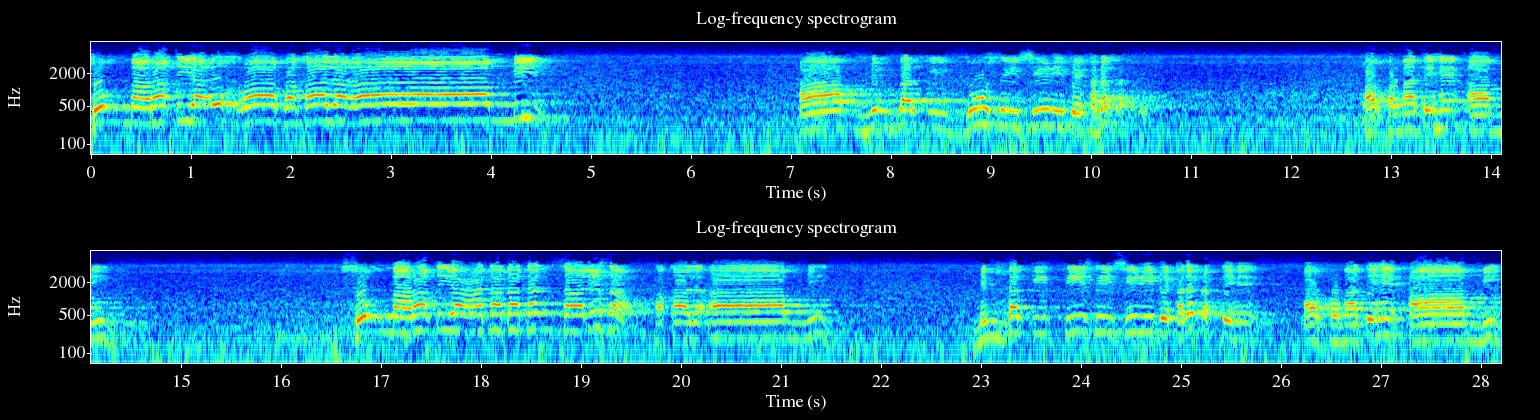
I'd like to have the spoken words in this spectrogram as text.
ثم رقي أخرى فقال آمين۔ آپ ممبر کی دوسری سیڑھی پہ قدم رکھتے ہیں۔ اور فرماتے ہیں آمین۔ ثم رقي عتبة ثالثة فقال آمين ممبر کی تیسری سیڑھی پہ قدم رکھتے ہیں اور فرماتے ہیں آمین۔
